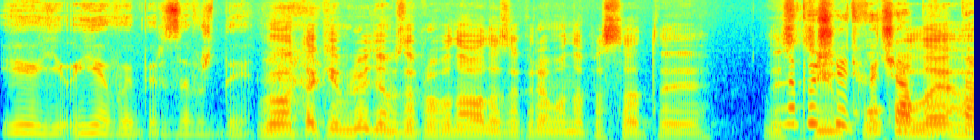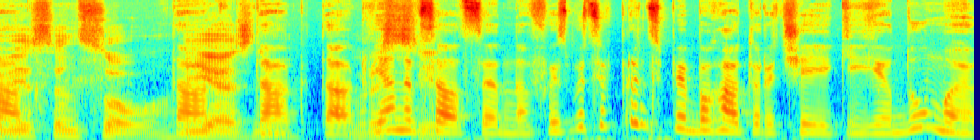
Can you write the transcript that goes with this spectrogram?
є, є вибір завжди. Ви от таким людям запропонували, зокрема, написати листівку хоча б Олегові так. Сенцову, Так, в'язню так, так. в Я написала це на Фейсбуці. В принципі, багато речей, які я думаю.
